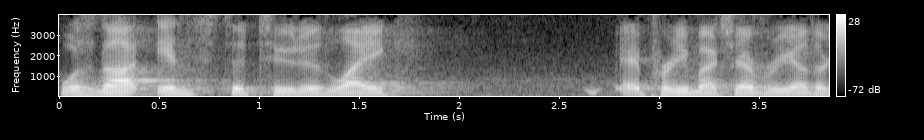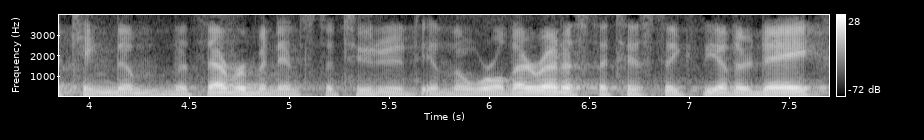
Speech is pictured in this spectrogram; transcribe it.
was not instituted like pretty much every other kingdom that's ever been instituted in the world. I read a statistic the other day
